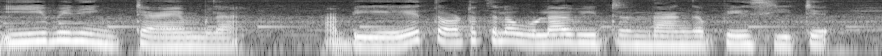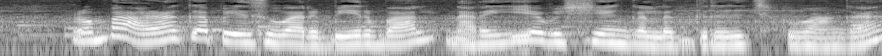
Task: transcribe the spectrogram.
ஈவினிங் டைமில் அப்படியே தோட்டத்தில் உலாவிட்டு இருந்தாங்க பேசிட்டு. ரொம்ப அழகாக பேசுவார் பீர்பால். நிறைய விஷயங்களில் கிரகிச்சுக்குவாங்க.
